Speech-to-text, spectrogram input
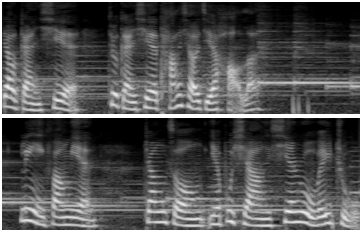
要感谢就感谢唐小姐好了。另一方面，张总也不想先入为主，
